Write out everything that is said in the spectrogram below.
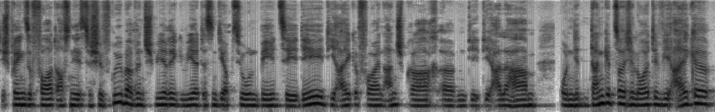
die springen sofort aufs nächste Schiff rüber, wenn es schwierig wird. Das sind die Optionen B, C, D, die Eike vorhin ansprach, ähm, die, die alle haben. Und dann gibt es solche Leute wie Eike,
